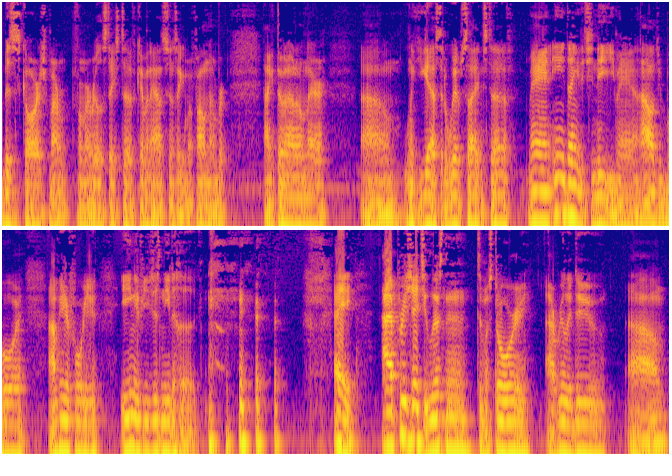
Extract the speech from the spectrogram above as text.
business cards for my, for my real estate stuff coming out as soon as I get my phone number. I can throw out on there. Um, link you guys to the website and stuff. Man, anything that you need, man, I'll your boy. I'm here for you, even if you just need a hug. hey, I appreciate you listening to my story. I really do. Um,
